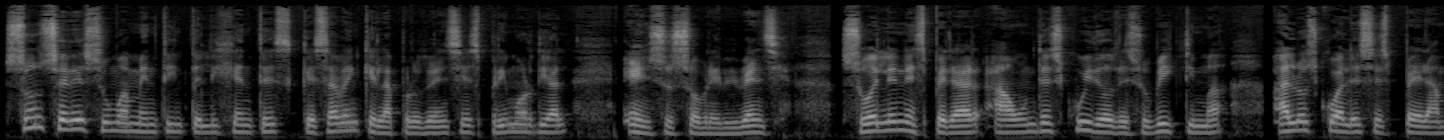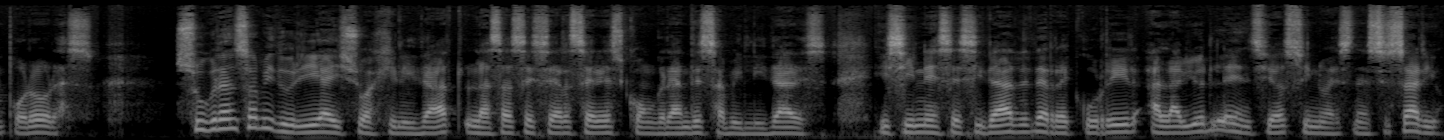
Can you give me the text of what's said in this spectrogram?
Son seres sumamente inteligentes que saben que la prudencia es primordial en su sobrevivencia. Suelen esperar a un descuido de su víctima, a los cuales esperan por horas. Su gran sabiduría y su agilidad las hace ser seres con grandes habilidades y sin necesidad de recurrir a la violencia si no es necesario.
